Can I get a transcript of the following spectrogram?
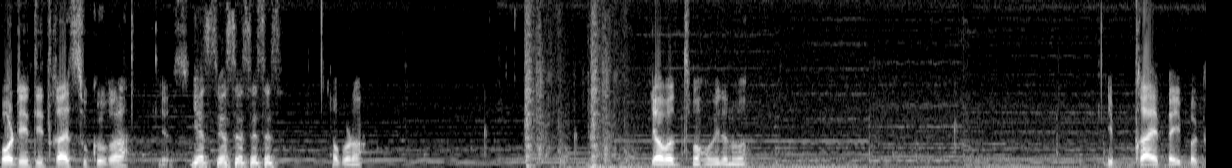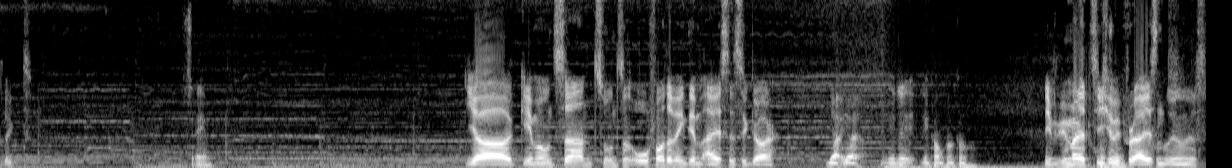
Boah, die, die drei Zuckerer. Yes. Yes, yes, yes, yes, yes. Aber Ja, aber das machen wir wieder nur. Ich hab drei Paper gekriegt. Same. Ja, gehen wir uns an zu unserem Ofen oder wegen dem Eisen ist egal. Ja, ja. Nee, nee, nee, komm, komm, komm. Ich bin mir nicht sicher, Okay. wie viel Eisen drin ist.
